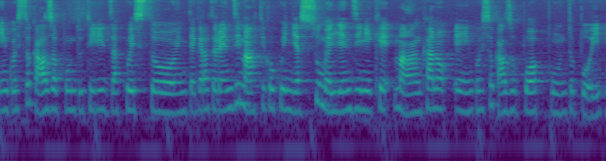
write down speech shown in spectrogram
In questo caso appunto utilizza questo integratore enzimatico, quindi assume gli enzimi che mancano e in questo caso può appunto poi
